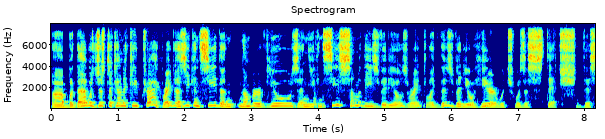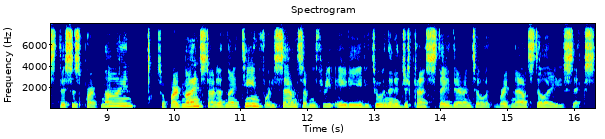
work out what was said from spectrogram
uh, but that was just to kind of keep track right? As you can see the number of views and you can see some of these videos right? Like this video here which was a stitch. This this is part 9 so part 9 started at 19 47 73 80 82 and then it just kind of stayed there until it, right now it's still at 86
